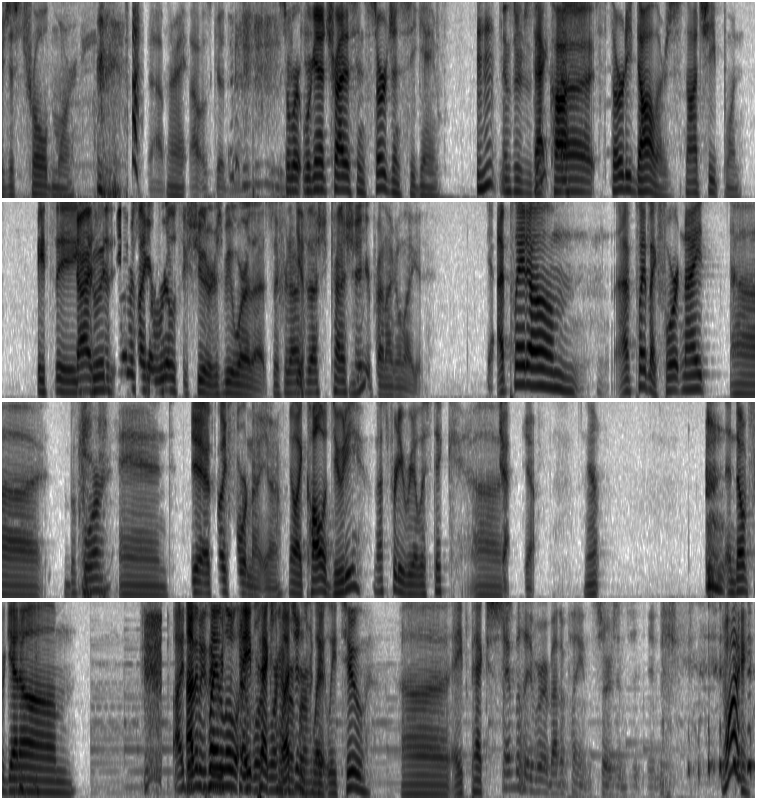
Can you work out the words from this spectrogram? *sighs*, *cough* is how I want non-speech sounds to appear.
We just trolled more. Yeah, *laughs* All right. that was good. Man. Was So good we're, we're gonna try this insurgency game. Mm-hmm. Insurgency. That Uh, costs thirty dollars. It's not a cheap one. it's a Guys, good. this game is like a realistic shooter. Just be aware of that. So if you're not Yes. into that kind of shit, Mhm. you're probably not gonna like it. Yeah, I played um, I've played like Fortnite uh before, *laughs* and Yeah, it's like Fortnite. Yeah. you know, like Call of Duty. That's pretty realistic. Uh, Yeah. Yeah. yeah. *clears throat* and don't forget *laughs* um, I I've been playing a little should try War- Apex Legends Vermintide. lately too. Uh, Apex. can't believe we're about to play Insurgency. In... *laughs* Why?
